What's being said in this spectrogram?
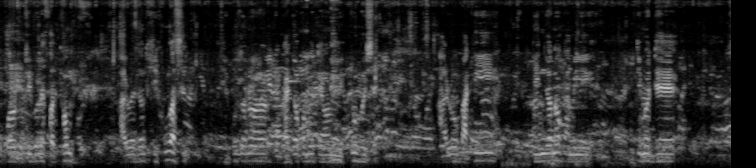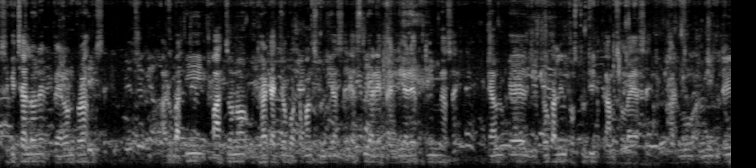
ওপৰত উঠিবলৈ সক্ষম হ'ল আৰু এজন শিশু আছিল। শিশুজনৰ সৌভাগ্যক্ৰমে তেওঁৰ মৃত্যু হৈছে। আৰু বাকী তিনিজনক আমি ইতিমধ্যে চিকিৎসালয়লৈ প্ৰেৰণ কৰা হৈছে। আৰু বাকী পাঁচজনৰ উদ্ধাৰ কাৰ্য বৰ্তমান চলি আছে। S D R F, N D R F team আছে। তেওঁলোকে যুদ্ধকালীন প্ৰস্তুতিত কাম চলাই আছে আৰু আমি গোটেই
